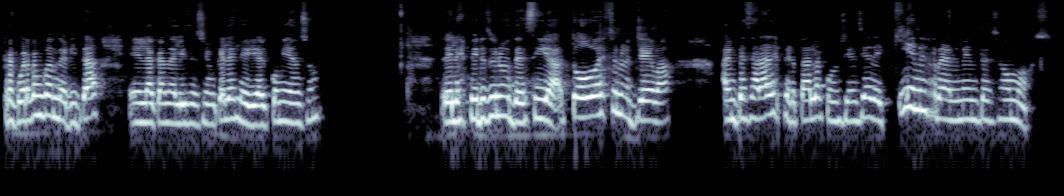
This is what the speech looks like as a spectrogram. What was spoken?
¿Recuerdan cuando ahorita en la canalización que les leí al comienzo, el Espíritu nos decía, todo esto nos lleva a empezar a despertar la conciencia de quiénes realmente somos.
